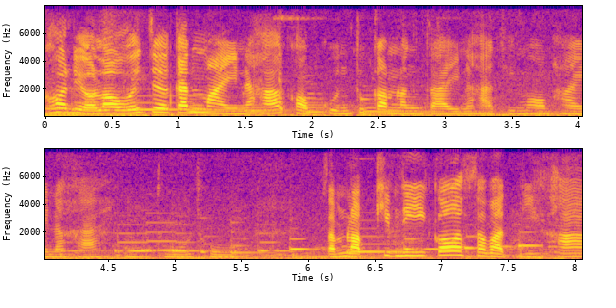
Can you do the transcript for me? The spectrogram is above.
คนเดี๋ยวเราไว้เจอกันใหม่นะคะ ขอบคุณทุกกำลังใจนะคะ ที่มอบให้นะคะ ถูถูสำหรับคลิปนี้ก็สวัสดีค่ะ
